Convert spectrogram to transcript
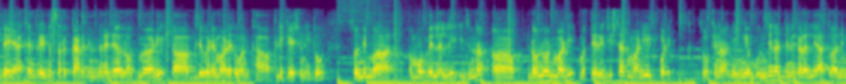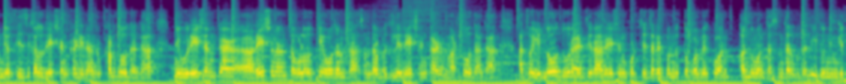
ಇದೆ. ಯಾಕಂದ್ರೆ ಇದು ಸರ್ಕಾರದಿಂದನೇ ಡೆವಲಪ್ ಮಾಡಿ ಬಿಡುಗಡೆ ಮಾಡಿರುವಂತಹ ಅಪ್ಲಿಕೇಶನ್ ಇದು. ಸೊ ನಿಮ್ಮ ಮೊಬೈಲ್ನಲ್ಲಿ ಇದನ್ನ ಡೌನ್ಲೋಡ್ ಮಾಡಿ ಮತ್ತೆ ರಿಜಿಸ್ಟರ್ ಮಾಡಿ ಇಟ್ಕೊಳ್ಳಿ. ಸೊ ಓಕೆನಾ? ನಿಮಗೆ ಮುಂದಿನ ದಿನಗಳಲ್ಲಿ ಅಥವಾ ನಿಮಗೆ ಫಿಸಿಕಲ್ ರೇಷನ್ ಕಾರ್ಡ್ ಏನಾದರೂ ಕಳೆದು ಹೋದಾಗ, ನೀವು ರೇಷನ್ ಕಾರ್ಡ್ ರೇಷನ್ ಅನ್ನು ತಗೊಳ್ಳೋಕೆ ಹೋದಂತಹ ಸಂದರ್ಭದಲ್ಲಿ ರೇಷನ್ ಕಾರ್ಡ್ ಮರ್ತು ಹೋದಾಗ ಅಥವಾ ಎಲ್ಲೋ ದೂರ ಇರ್ತೀರಾ ರೇಷನ್ ಕೊಡ್ತಿದ್ದಾರೆ ಬಂದು ತಗೋಬೇಕು ಅನ್, ಅನ್ನುವಂತ ಸಂದರ್ಭದಲ್ಲಿ ಇದು ನಿಮಗೆ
